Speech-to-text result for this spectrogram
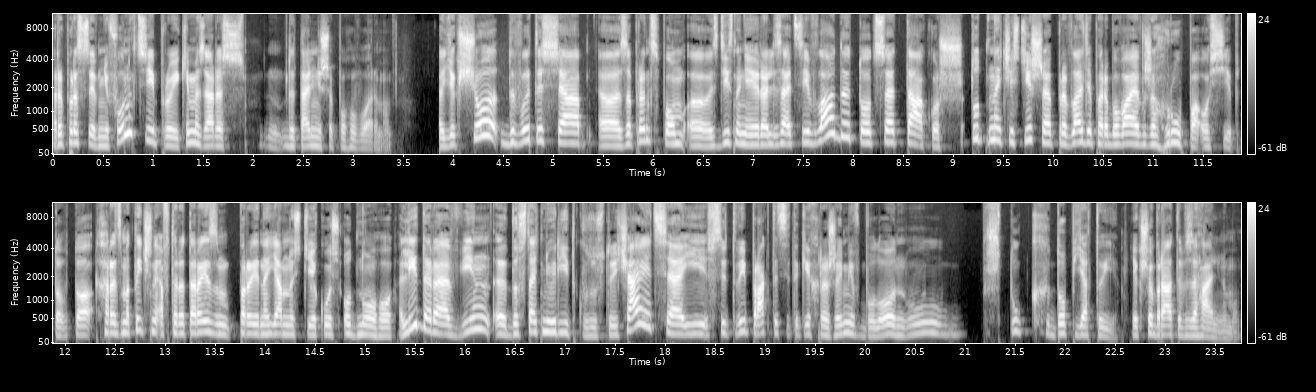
репресивні функції, про які ми зараз детальніше поговоримо. Якщо дивитися е, за принципом е, здійснення і реалізації влади, то це також. Тут найчастіше при владі перебуває вже група осіб, тобто харизматичний авторитаризм при наявності якогось одного лідера він е, достатньо рідко зустрічається, і в світовій практиці таких режимів було ну штук до п'яти, якщо брати в загальному.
